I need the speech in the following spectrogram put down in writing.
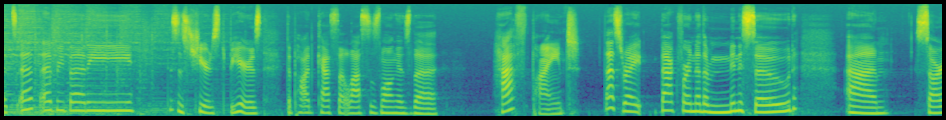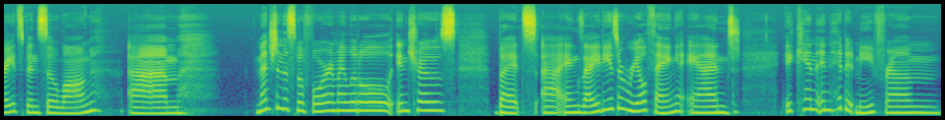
What's up, everybody? This is Cheers to Beers, the podcast that lasts as long as the half pint. That's right, back for another minisode. Um, sorry it's been so long. Um, mentioned this before in my little intros, but uh, anxiety is a real thing and it can inhibit me from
